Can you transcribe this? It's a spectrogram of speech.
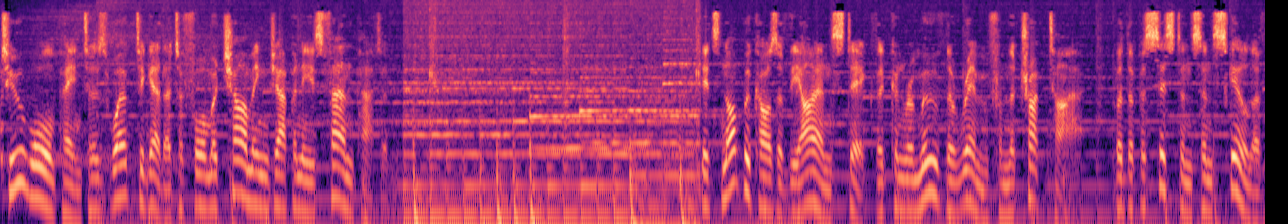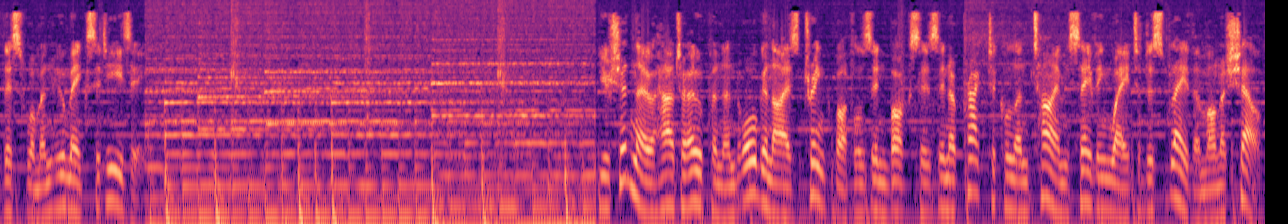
Two wall painters work together to form a charming Japanese fan pattern. It's not because of the iron stick that can remove the rim from the truck tire, but the persistence and skill of this woman who makes it easy. You should know how to open and organize drink bottles in boxes in a practical and time-saving way to display them on a shelf.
